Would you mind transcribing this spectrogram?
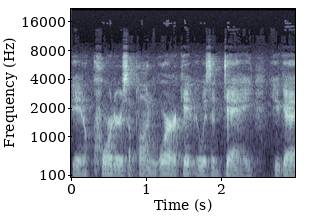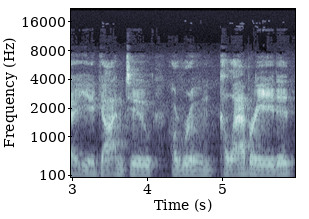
you know quarters upon work. It, it was a day. You got you got into a room, collaborated,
